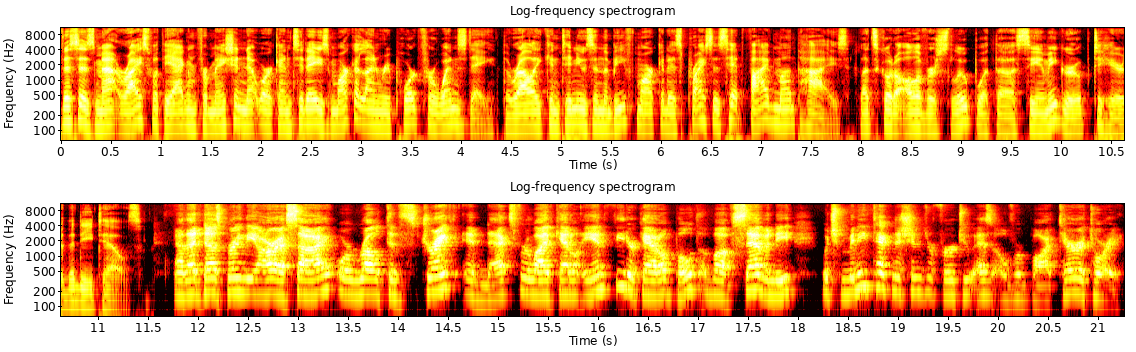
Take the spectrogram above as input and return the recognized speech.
This is Matt Rice with the Ag Information Network and today's market line report for Wednesday. The rally continues in the beef market as prices hit five month highs. Let's go to Oliver Sloup with the CME Group to hear the details. Now that does bring the RSI or relative strength index for live cattle and feeder cattle both above 70, which many technicians refer to as overbought territory.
